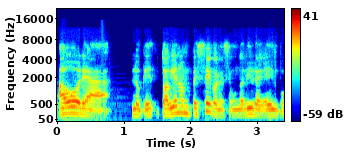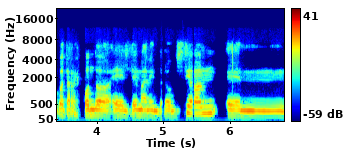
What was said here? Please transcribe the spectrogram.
Ahora, lo que todavía no empecé con el segundo libro, y ahí un poco te respondo el tema de la introducción. Em,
